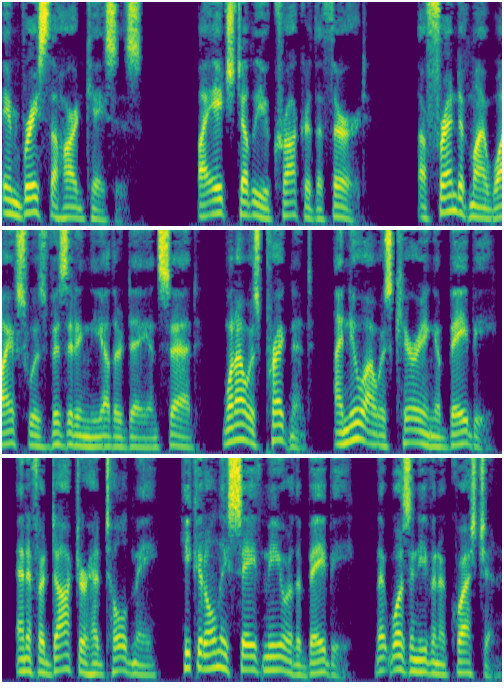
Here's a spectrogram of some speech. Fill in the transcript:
Embrace the Hard Cases. By H. W. Crocker III. A friend of my wife's was visiting the other day and said, When I was pregnant, I knew I was carrying a baby, and if a doctor had told me, he could only save me or the baby, that wasn't even a question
